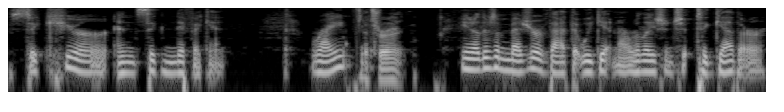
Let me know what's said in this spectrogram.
secure, and significant, right? That's right. You know, there's a measure of that that we get in our relationship together,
